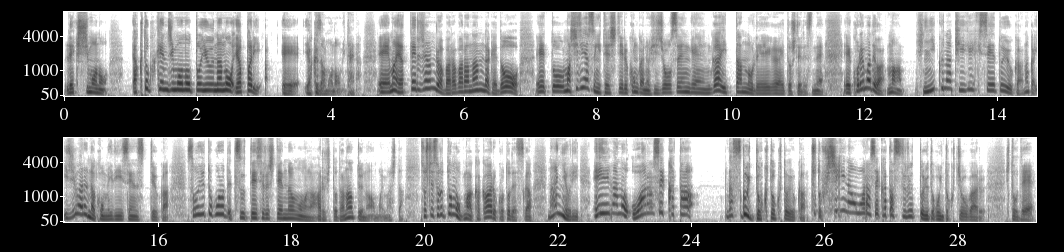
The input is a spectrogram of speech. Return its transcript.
歴史もの悪徳検事ものという名のやっぱりえー、ヤクザものみたいな、えーまあ、やってるジャンルはバラバラなんだけど、えーとまあ、シリアスに徹している今回の非常宣言が一旦の例外としてですね、えー、これまでは、まあ、皮肉な喜劇性というかなんか意地悪なコメディセンスっていうかそういうところで通底する視点のものがある人だなというのは思いました。そしてそれともまあ関わることですが何より映画の終わらせ方がすごい独特というかちょっと不思議な終わらせ方するというところに特徴がある人で、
